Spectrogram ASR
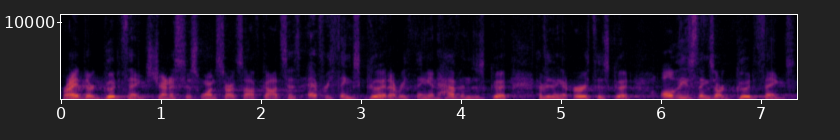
right? They're good things. Genesis 1 starts off, God says, everything's good. Everything in heaven is good. Everything in earth is good. All these things are good things.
